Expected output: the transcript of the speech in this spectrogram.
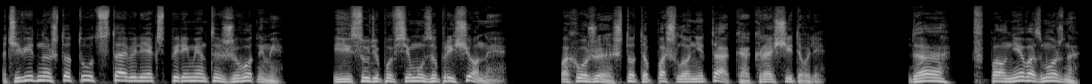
очевидно, что тут ставили эксперименты с животными, и, судя по всему, запрещенные. Похоже, что-то пошло не так, как рассчитывали. Да, вполне возможно.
